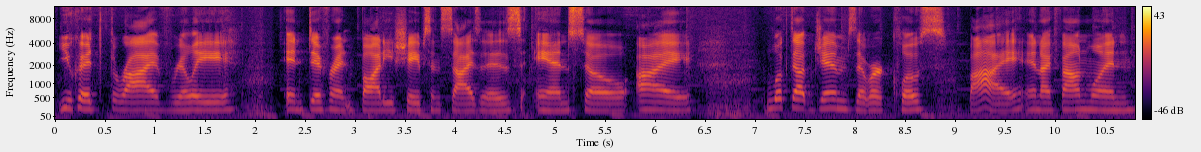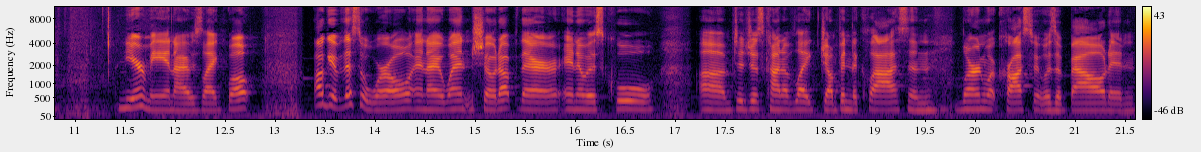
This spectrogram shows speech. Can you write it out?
you could thrive really in different body shapes and sizes. And so I looked up gyms that were close by and I found one near me and I was like, well, I'll give this a whirl. And I went and showed up there and it was cool um, to just kind of like jump into class and learn what CrossFit was about. And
